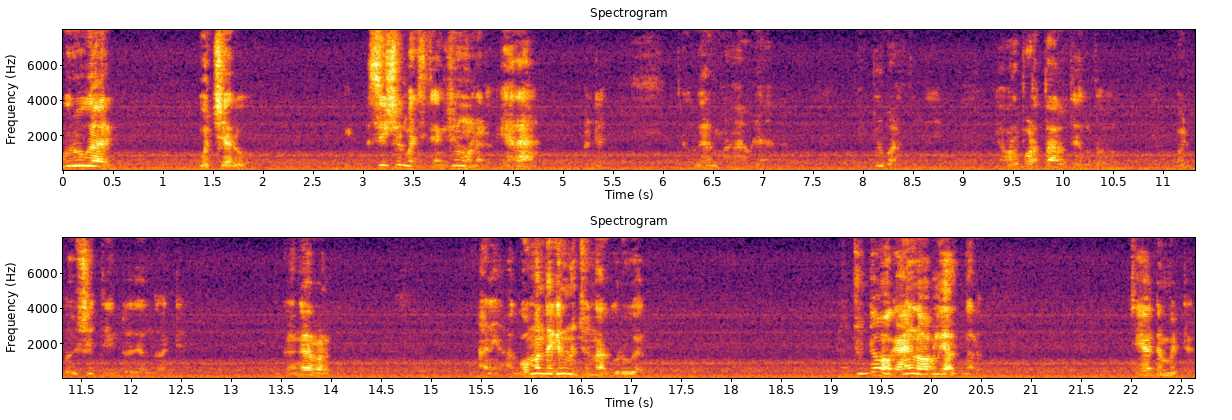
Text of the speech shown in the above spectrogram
గురువు గారు వచ్చారు. శిష్యుడు మంచి టెన్షన్ ఉన్నాడు. ఎరా అంటే గురుగారు మా ఆవిడ ఎప్పుడు పడుతుంది? ఎవరు పడతారో తెలియదు వాటి భవిష్యత్తు ఏంటో తెలియదు అంటే కంగారు పడకు అని ఆ గుమ్మం దగ్గర నుంచున్నారు గురువుగారు కూర్చుంటే ఒక ఆయన లోపలికి వెళ్తున్నాడు. చేయటం పెట్టాడు.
